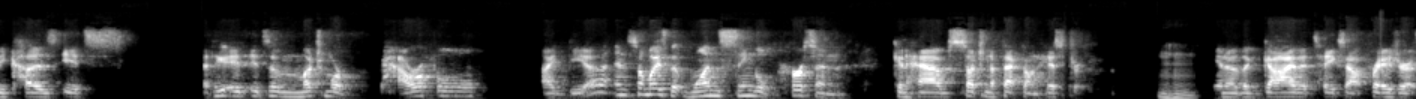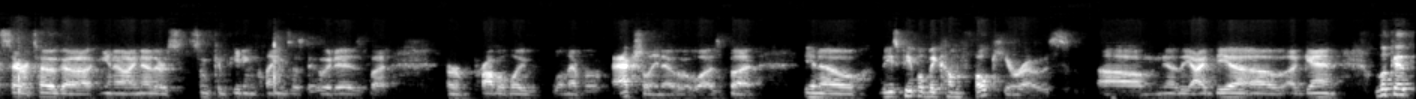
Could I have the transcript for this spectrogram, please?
because it's, I think it, it's a much more powerful idea in some ways that one single person can have such an effect on history. Mm-hmm you know, the guy that takes out Fraser at Saratoga, you know, I know there's some competing claims as to who it is, but or probably will never actually know who it was, but you know, these people become folk heroes. Um, you know, the idea of again, look at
